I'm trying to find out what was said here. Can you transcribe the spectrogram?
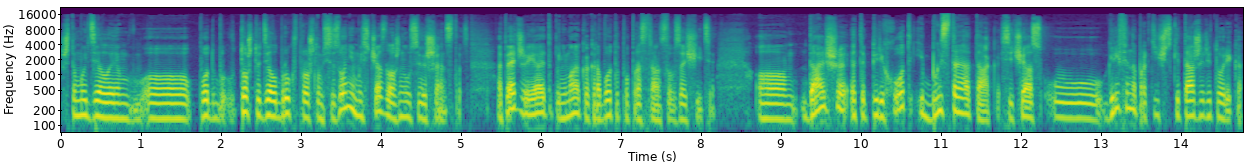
что мы делаем э, под то, что делал Брук в прошлом сезоне, мы сейчас должны усовершенствовать. Опять же, я это понимаю как работа по пространству в защите. Дальше это переход и быстрая атака. Сейчас у Гриффина практически та же риторика.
